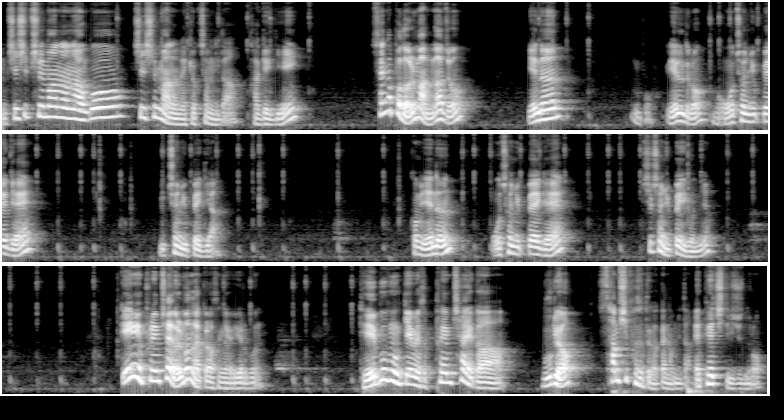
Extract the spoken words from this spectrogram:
77만 원하고 70만 원의 격차입니다. 가격이. 생각보다 얼마 안 나죠? 얘는 뭐 예를 들어 5600에 6600이야. 그럼 얘는 5600에 7600이거든요. 게임의 프레임 차이 얼마나 날 거라고 생각해요, 여러분? 대부분 게임에서 프레임 차이가 무려 30% 가까이 납니다. FHD 기준으로.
